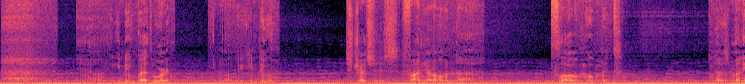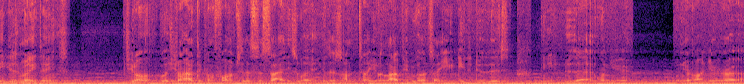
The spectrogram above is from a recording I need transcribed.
You know, you can do breath work. You know, you can do stretches. Find your own uh, flow of movement. You know, there's many there's many things. But you don't, but you don't have to conform to the society's way. Because I'm telling you, a lot of people are gonna tell you you need to do this, you need to do that when you're when you're on your uh,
